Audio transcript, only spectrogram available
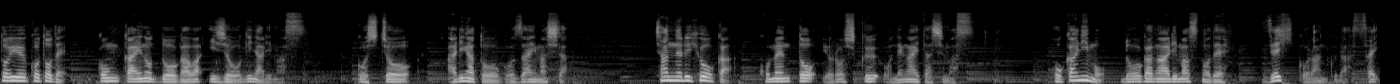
ということで、今回の動画は以上になります。ご視聴ありがとうございました。チャンネル評価、コメントよろしくお願いいたします。他にも動画がありますので、ぜひご覧ください。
